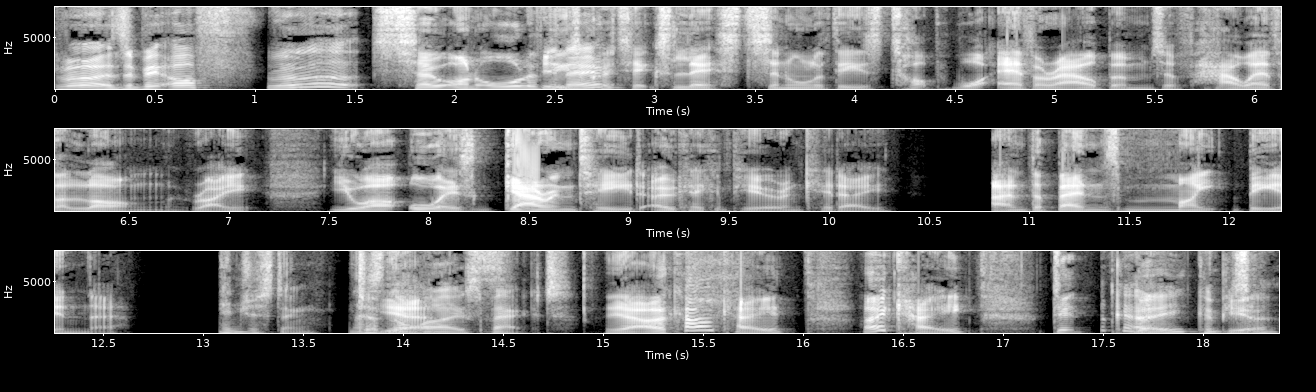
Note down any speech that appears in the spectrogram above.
oh, it's a bit off. Oh. So on all of You these know? critics lists and all of these top whatever albums of however long, right? You are always guaranteed OK Computer and Kid A, and the Bends might be in there. Interesting. That's Yeah. not what I expect. Yeah. Okay. Okay. Okay. Did, Okay, computer.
